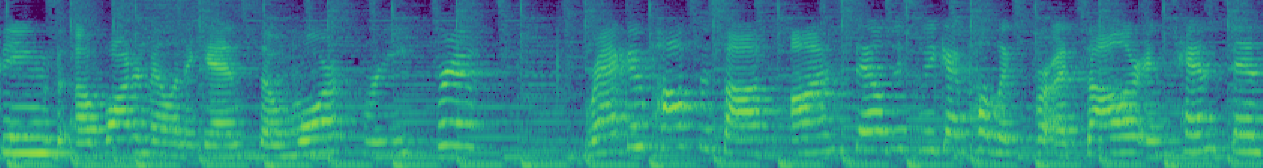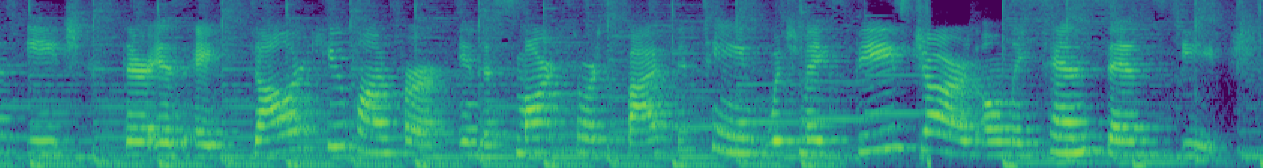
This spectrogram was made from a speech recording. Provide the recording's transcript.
things of watermelon again, so more free fruit. Ragu pasta sauce on sale this week at Publix for $1.10 each. There is a dollar coupon for in the Smart Source 515, which makes these jars only 10 cents each.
